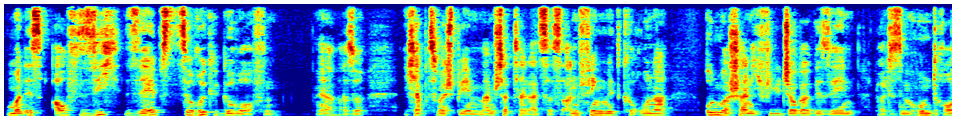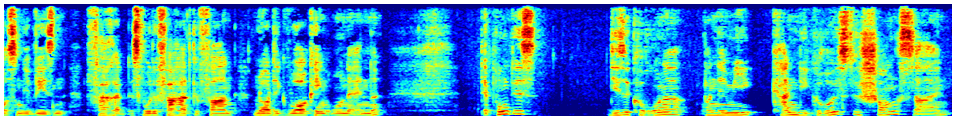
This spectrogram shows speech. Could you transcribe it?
und man ist auf sich selbst zurückgeworfen. Ja, also ich habe zum Beispiel in meinem Stadtteil, als das anfing mit Corona, unwahrscheinlich viele Jogger gesehen, Leute sind dem Hund draußen gewesen, Fahrrad, es wurde Fahrrad gefahren, Nordic Walking ohne Ende. Der Punkt ist, diese Corona-Pandemie kann die größte Chance sein,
